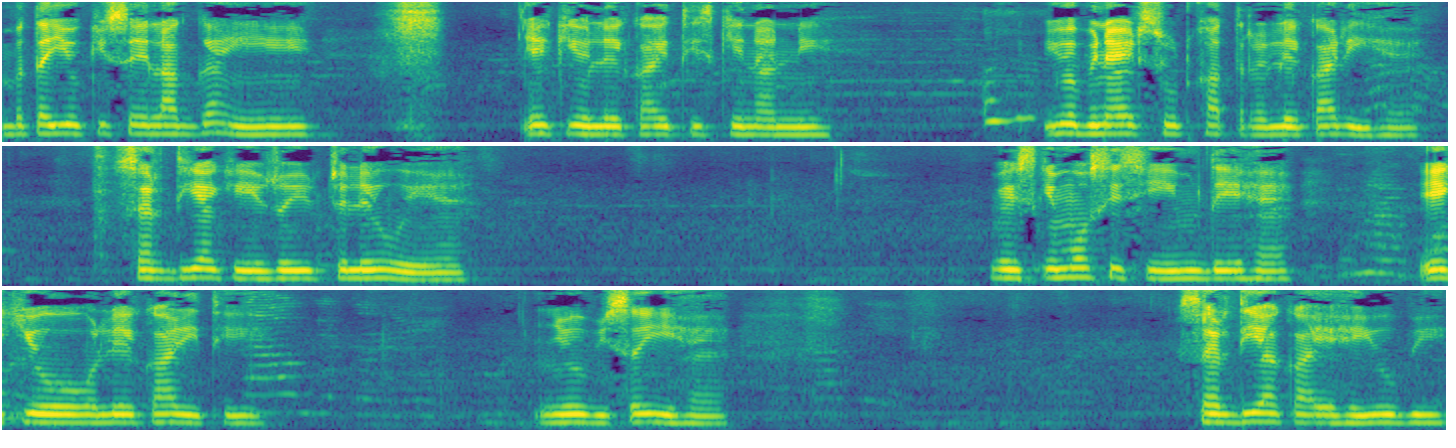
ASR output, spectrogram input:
बताइयो किसे लग गई? एक यो लेकर आई थी इसकी नानी। यो भी नाइट सूट खातर लेकर आई है। सर्दिया की जो चले हुए हैं। वे इसकी मौसी सीम दे है। एक यो लेकर आई थी। यो भी सही है। सर्दिया का ये है यो भी।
